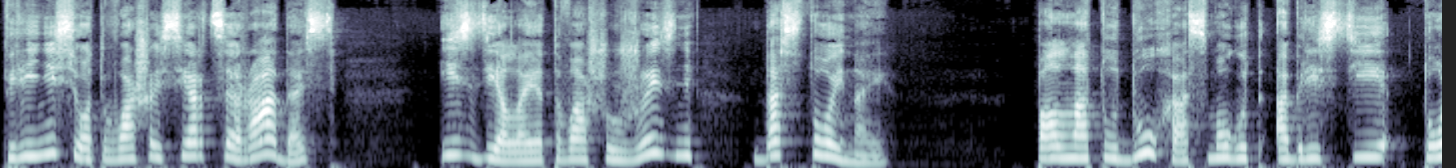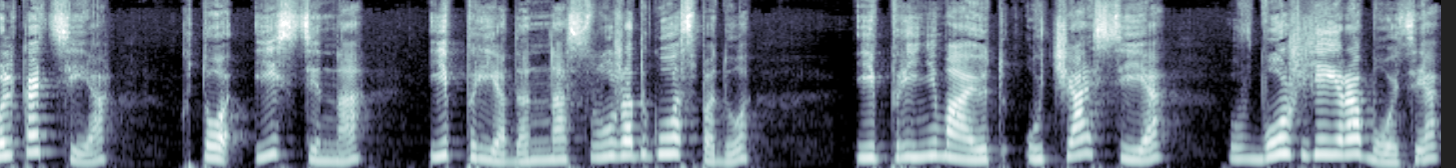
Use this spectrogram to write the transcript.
перенесет в ваше сердце радость и сделает вашу жизнь достойной. Полноту духа смогут обрести только те, кто истинно и преданно служат Господу и принимают участие в Божьей работе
